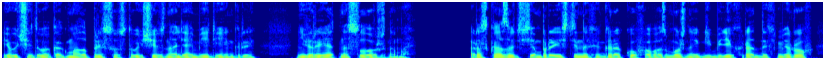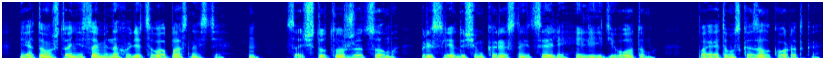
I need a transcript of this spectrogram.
и, учитывая, как мало присутствующие знали о мире игры, невероятно сложным. Рассказывать всем про истинных игроков, о возможной гибели их родных миров и о том, что они сами находятся в опасности, хм, сочтут лжецом, преследующим корыстной цели или идиотом, поэтому сказал коротко.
